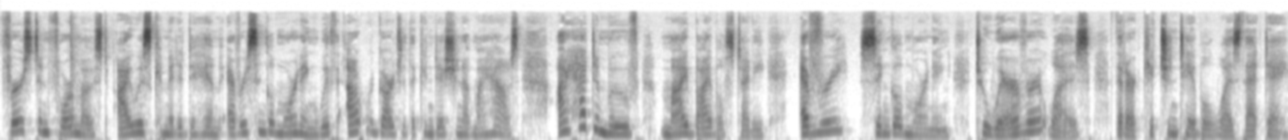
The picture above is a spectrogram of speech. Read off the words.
First and foremost, I was committed to Him every single morning without regard to the condition of my house. I had to move my Bible study every single morning to wherever it was that our kitchen table was that day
